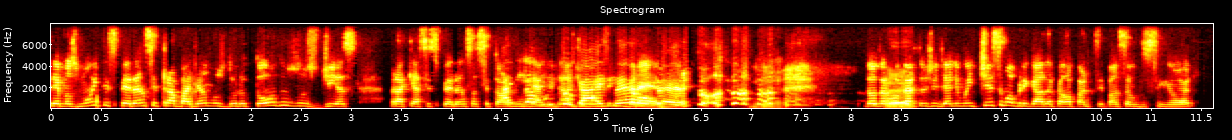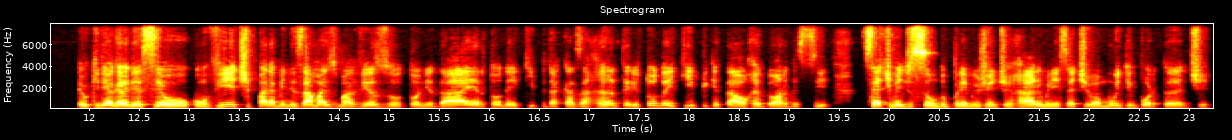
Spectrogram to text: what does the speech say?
Temos muita esperança e trabalhamos duro todos os dias para que essa esperança se torne realidade muito, gás, muito em né, breve. Roberto? Doutor é. Roberto Giuliani, muitíssimo obrigada pela participação do senhor. Eu queria agradecer o convite, parabenizar mais uma vez o Tony Dyer, toda a equipe da Casa Hunter e toda a equipe que está ao redor desse sétima edição do Prêmio Gente Rara, uma iniciativa muito importante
